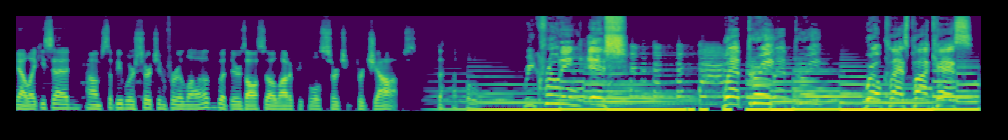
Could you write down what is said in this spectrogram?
yeah, like you said, um, some people are searching for love, but there's also a lot of people searching for jobs. Recruiting ish. Web three. Web3. World class podcast.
